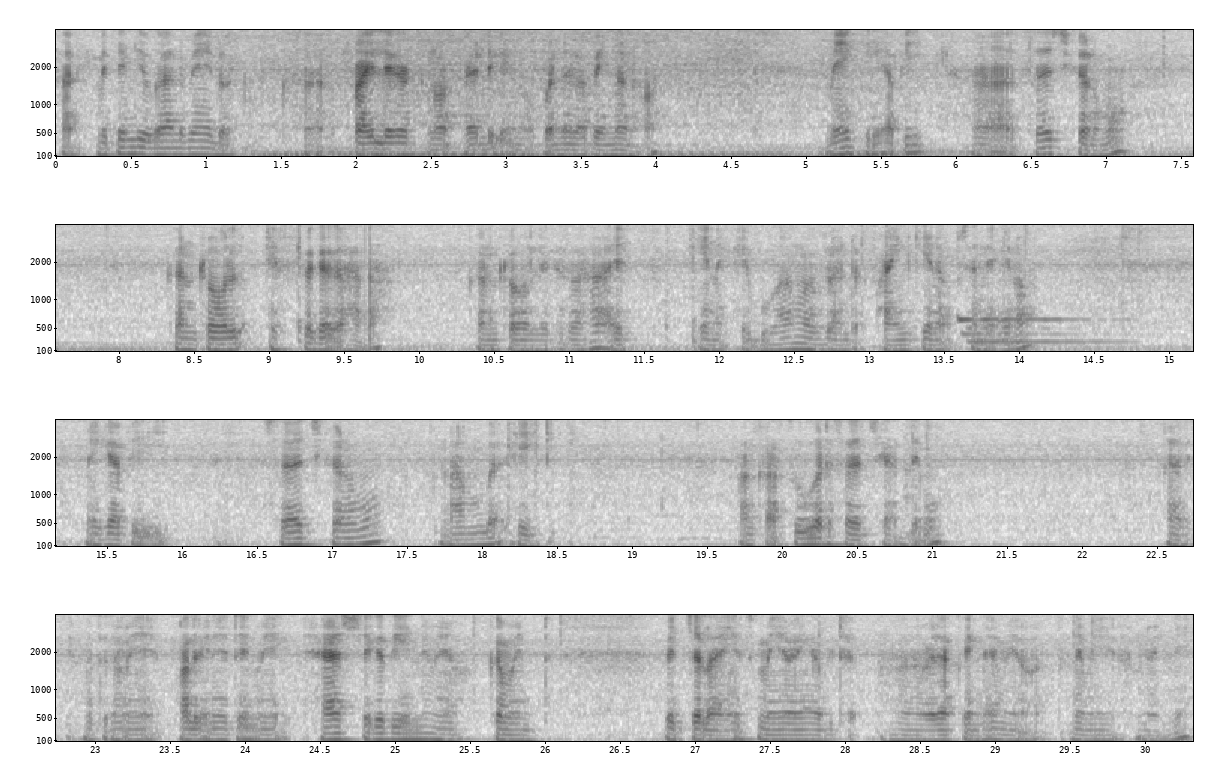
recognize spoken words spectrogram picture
හරි මෙතෙන්දී ඔයාලට මේ ෆයිල් එකක් notepad එකෙන් open කරලා පෙන්නනවා. මේකේ අපි search කරමු control F එක ගහලා control එක සහ F කියන එක බුවාම ඔයගලන්ට find කියන option එක එනවා. මේක අපි search කරමු number 80. අංක 80ට search එකක් දෙමු. හරි මෙතන මේ පළවෙනියට මේ hash එක තියෙන්නේ මේ comment වෙච්ච lines මේවෙන් අපිට වැඩක් වෙන්නේ නැහැ මේවා නෙමෙයි වෙන්නේ.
